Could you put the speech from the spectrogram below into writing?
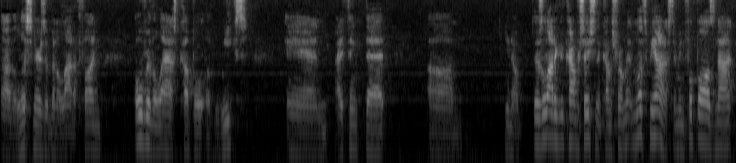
uh, the listeners, have been a lot of fun over the last couple of weeks, and I think that um, you know there's a lot of good conversation that comes from it. And let's be honest, I mean, football is not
